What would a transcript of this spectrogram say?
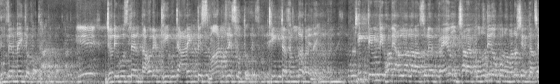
বুঝেন নাই তো কথা? যদি বুঝতেন তাহলে ঠিকটা আরেকটু স্মার্টনেস হতো। ঠিকটা সুন্দর হয় নাই। ঠিক তেমনি ভাবে আল্লাহ রাসূলের প্রেম ছাড়া কোনোদিনও কোনো মানুষের কাছে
